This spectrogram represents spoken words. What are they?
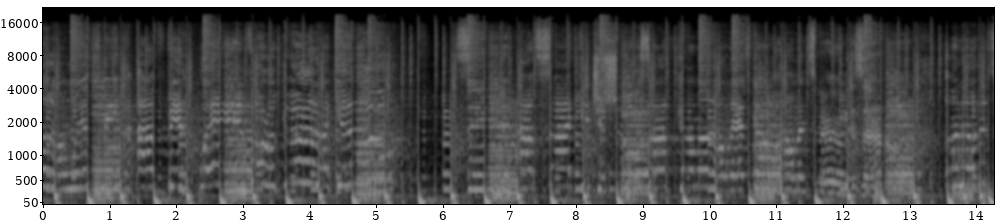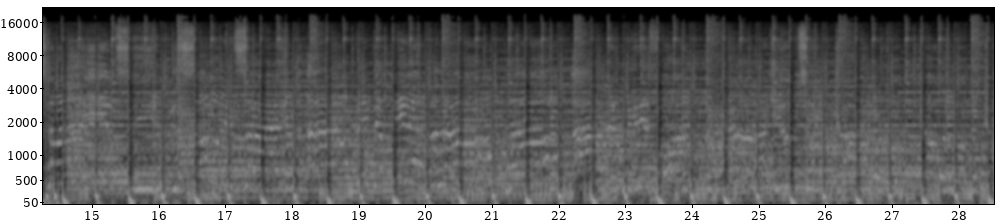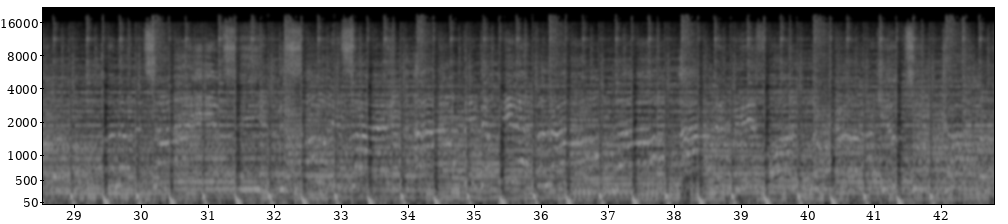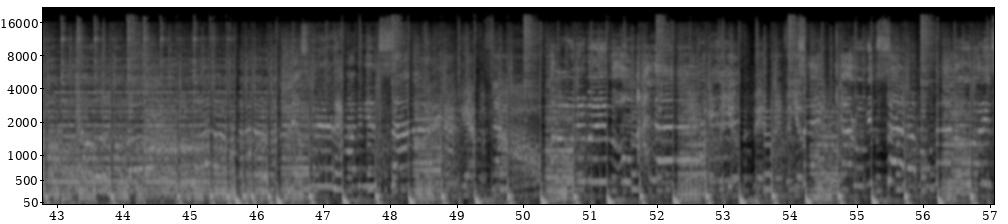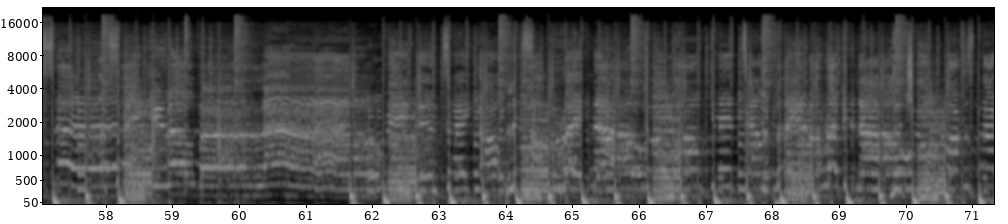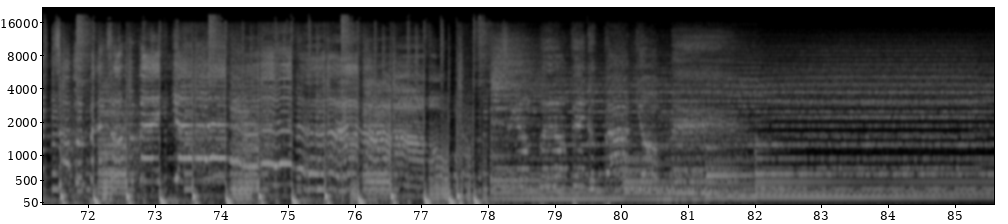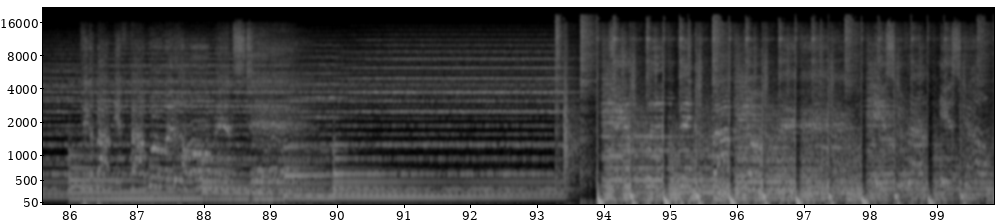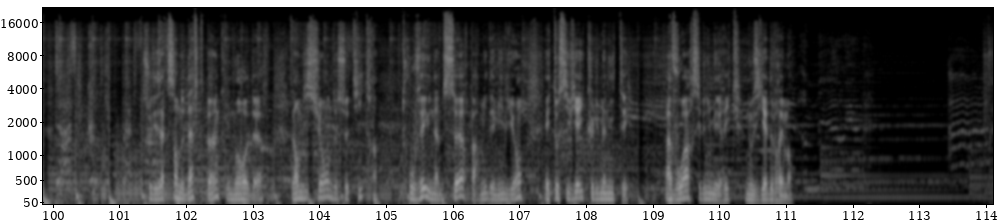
les accents de Daft Punk ou Moroder, l'ambition de ce titre, trouver une âme sœur parmi des millions, est aussi vieille que l'humanité. À voir si le numérique nous y aide vraiment.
